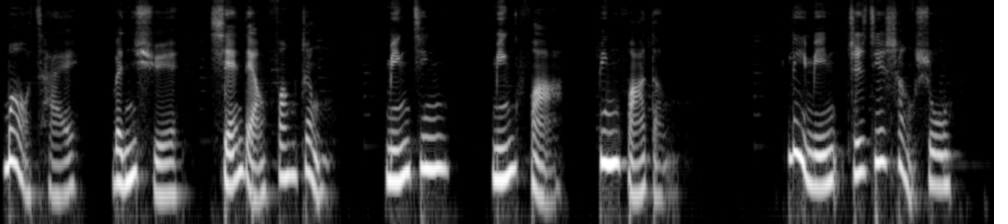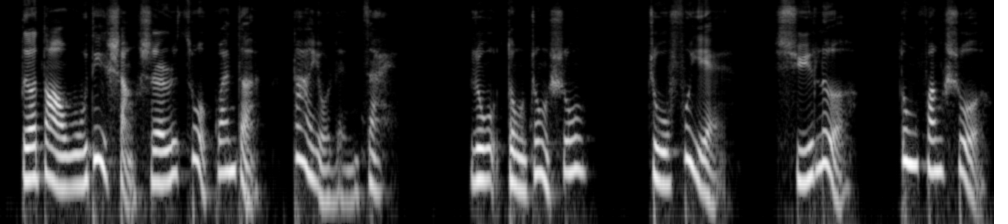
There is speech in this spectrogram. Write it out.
茂才、文学、贤良方正、明经、明法、兵法等。吏民直接上书，得到武帝赏识而做官的大有人在，如董仲舒、主父偃、徐乐、东方朔、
